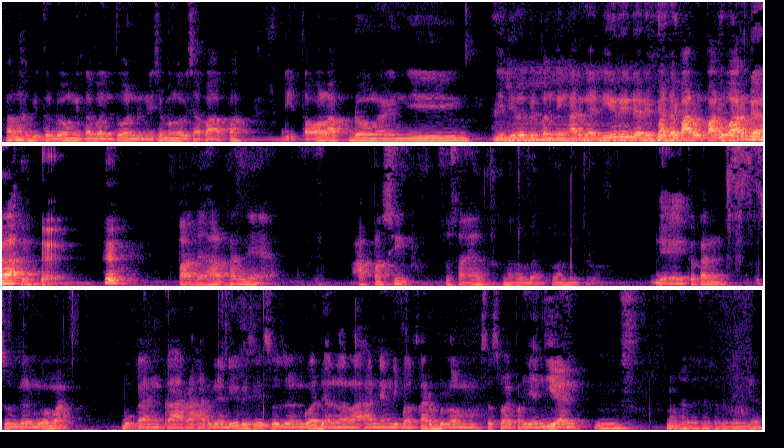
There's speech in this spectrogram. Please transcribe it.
alah gitu dong minta bantuan Indonesia mah nggak bisa apa-apa. Ditolak dong anjing. Jadi lebih penting harga diri daripada paru-paru warga. Padahal kan ya apa sih susahnya menerima bantuan gitu loh? Ya itu kan suzon gue mah bukan ke arah harga diri sih. Suzon gue adalah lahan yang dibakar belum sesuai perjanjian. Maksudnya sesuai perjanjian?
